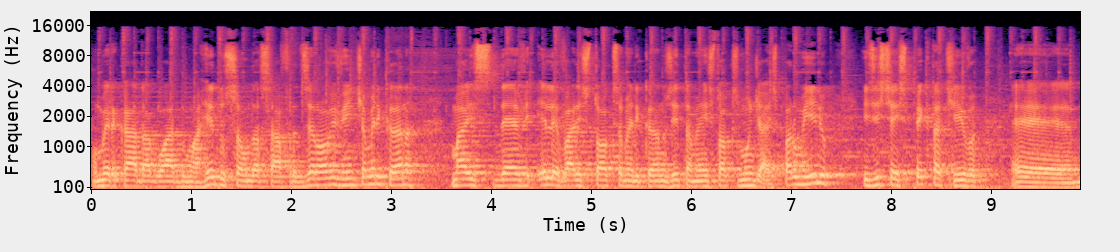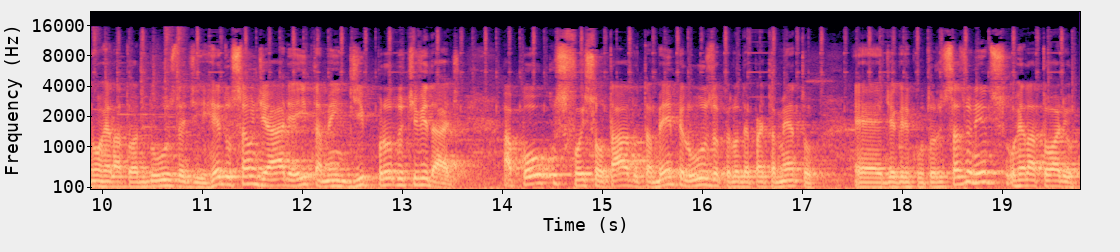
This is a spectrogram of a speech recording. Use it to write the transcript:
O mercado aguarda uma redução da safra 19 e 20 americana, mas deve elevar estoques americanos e também estoques mundiais. Para o milho, existe a expectativa é, no relatório do USDA de redução diária e também de produtividade. Há poucos foi soltado também pelo uso pelo Departamento eh, de Agricultura dos Estados Unidos o relatório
